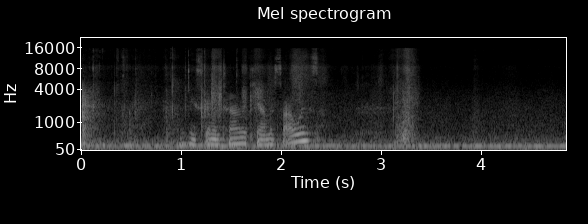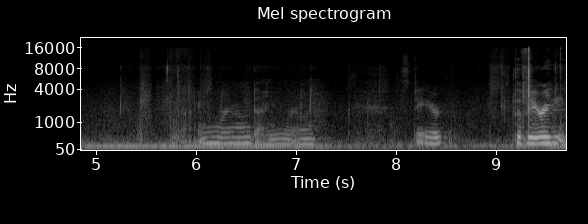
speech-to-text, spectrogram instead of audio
Let me see. me turn the camera sideways. Dining room, dining room stair, the very,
